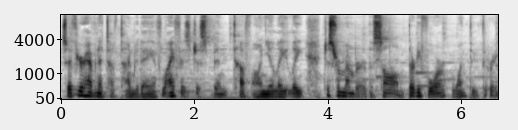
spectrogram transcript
So if you're having a tough time today, if life has just been tough on you lately, just remember the Psalm 34, 1 through 3.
